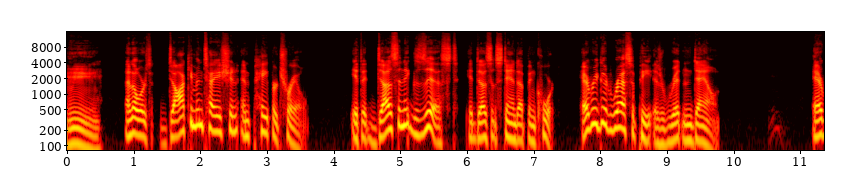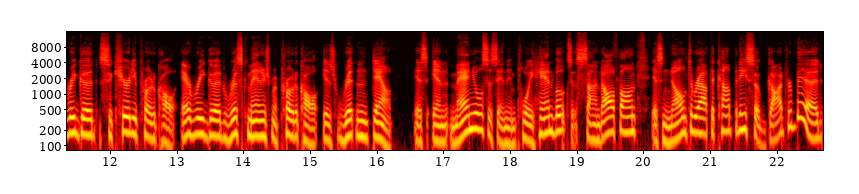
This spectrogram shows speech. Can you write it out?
Mm. In other words, documentation and paper trail. If it doesn't exist, it doesn't stand up in court. Every good recipe is written down. Every good security protocol, every good risk management protocol is written down. It's in manuals, it's in employee handbooks, it's signed off on, it's known throughout the company. So, God forbid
